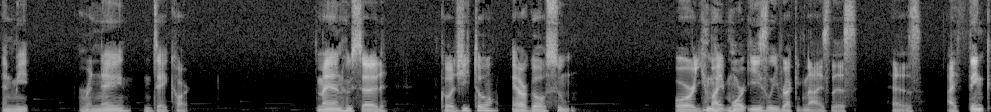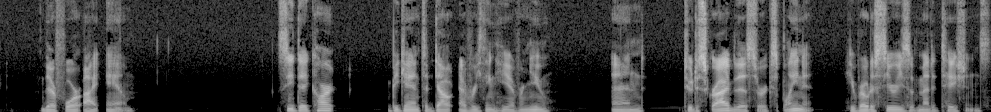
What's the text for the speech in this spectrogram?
and meet Rene Descartes, the man who said, Cogito ergo sum. Or you might more easily recognize this as, I think, therefore I am. See, Descartes began to doubt everything he ever knew, and to describe this or explain it, he wrote a series of meditations.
